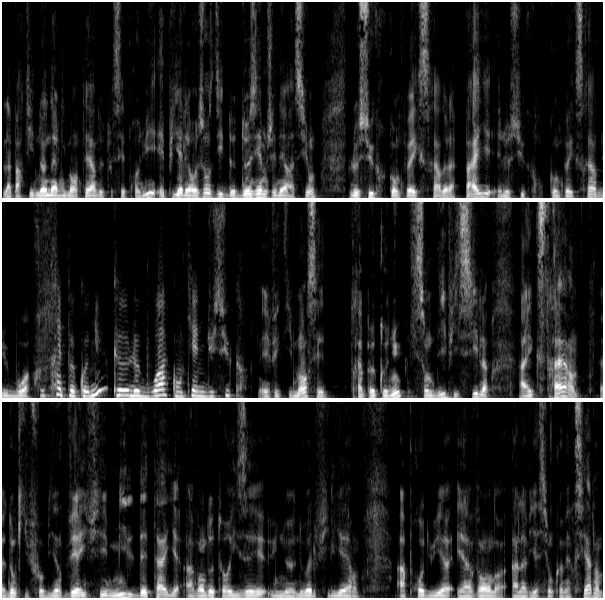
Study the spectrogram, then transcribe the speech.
la partie non alimentaire de tous ces produits, et puis il y a les ressources dites de deuxième génération, le sucre qu'on peut extraire de la paille et le sucre qu'on peut extraire du bois. C'est très peu connu que le bois contienne du sucre. effectivement, c'est très peu connus, qui sont difficiles à extraire. Euh, donc il faut bien vérifier mille détails avant d'autoriser une nouvelle filière à produire et à vendre à l'aviation commerciale.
